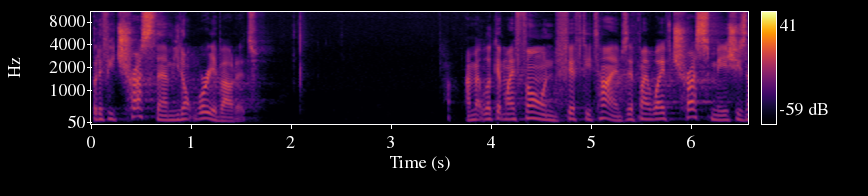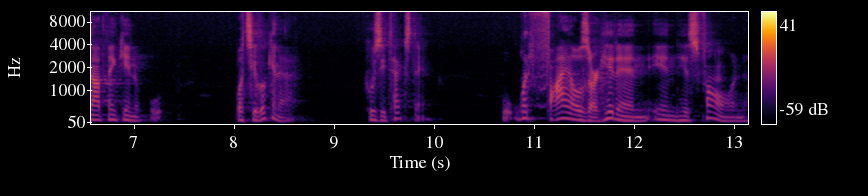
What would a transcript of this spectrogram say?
But if you trust them, you don't worry about it. I might look at my phone 50 times. If my wife trusts me, she's not thinking, what's he looking at? Who's he texting? What files are hidden in his phone?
